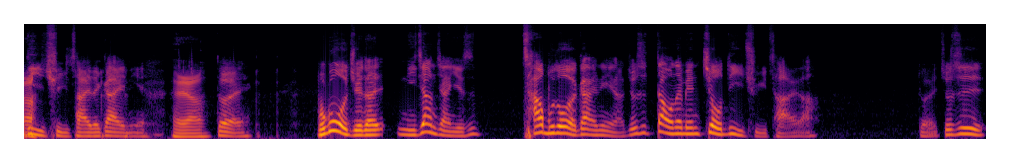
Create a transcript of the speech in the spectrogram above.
地取材的概念。对啊，对。不过我觉得你这样讲也是差不多的概念啊，就是到那边就地取材啦。对，就是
